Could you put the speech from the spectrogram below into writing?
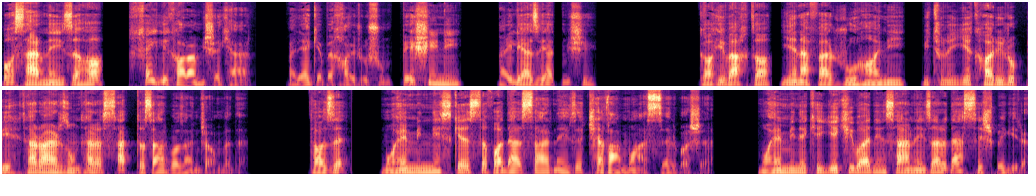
با سرنیزه ها خیلی کارا میشه کرد ولی اگه بخوای روشون بشینی خیلی اذیت میشی. گاهی وقتا یه نفر روحانی می‌تونه یه کاری رو بهتر و ارزونتر از صد تا سرباز انجام بده. تازه مهم این نیست که استفاده از سرنیزه چقدر موثر باشه. مهم اینه که یکی باید این سرنیزه رو دستش بگیره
